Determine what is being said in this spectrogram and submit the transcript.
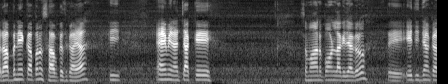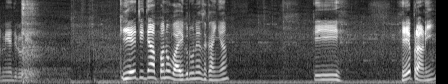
ਰੱਬ ਨੇ ਇੱਕ ਆਪਾਂ ਨੂੰ ਸਬਕ ਸਿਖਾਇਆ। ਕਿ ਐਵੇਂ ਨਾ ਚੱਕ ਕੇ ਸਮਾਨ ਪਾਉਣ ਲੱਗ ਜਾ ਕਰੋ ਤੇ ਇਹ ਚੀਜ਼ਾਂ ਕਰਨੀਆਂ ਜ਼ਰੂਰੀ ਹੈ ਕਿ ਇਹ ਚੀਜ਼ਾਂ ਆਪਾਂ ਨੂੰ ਵਾਹਿਗੁਰੂ ਨੇ ਸਿਖਾਈਆਂ ਕਿ ਹੇ ਪ੍ਰਾਣੀ,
